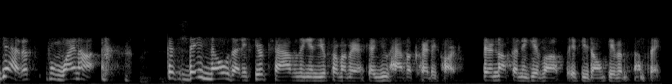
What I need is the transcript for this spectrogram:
Yeah, that's why not? Because they know that if you're traveling and you're from America, you have a credit card. They're not going to give up if you don't give them something.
